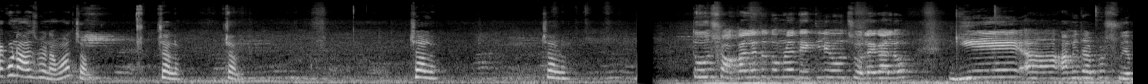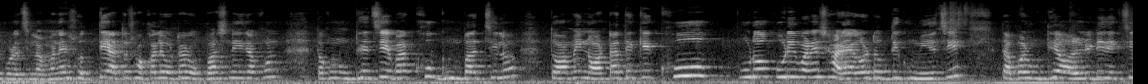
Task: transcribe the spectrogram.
এখন আসবে না মা, চল। চলো চলো। চলো চলো। তো সকালে তো তোমরা দেখলে ও চলে গেল। গিয়ে আমি তারপর শুয়ে পড়েছিলাম। মানে সত্যি এত সকালে ওঠার অভ্যাস নেই যখন। তখন উঠেছি এবার খুব ঘুম পাচ্ছিল। তো আমি নটা থেকে খুব পুরোপুরি মানে সাড়ে এগারোটা অবধি ঘুমিয়েছি। তারপর উঠে অলরেডি দেখছি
